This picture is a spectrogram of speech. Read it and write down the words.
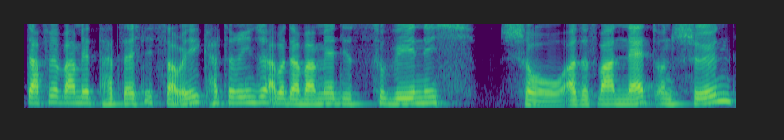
dafür war mir tatsächlich, sorry, Katharinje, aber da war mir das zu wenig Show. Also es war nett und schön,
